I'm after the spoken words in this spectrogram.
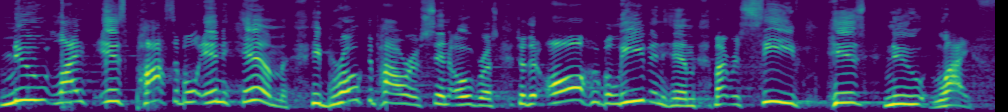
new life is possible in Him. He broke the power of sin over us so that all who believe in Him might receive His new life.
